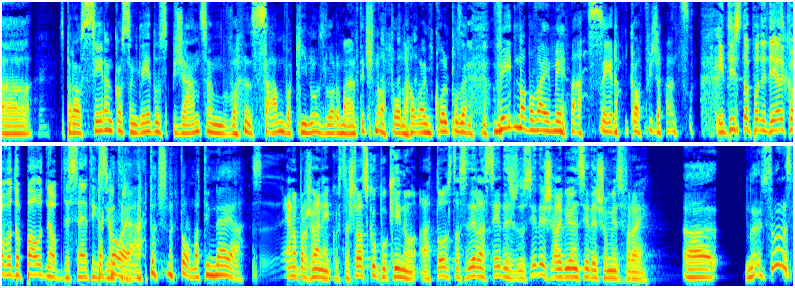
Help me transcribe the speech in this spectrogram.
Uh, Sprav sedem, ko sem gledal s pižamcem v, sam v kinu, zelo romantično, to na mojem kolpu, vedno bova imela sedem, ko pižamc. In tisto ponedeljkovo dopoledne ob desetih Tako zjutraj. je, ja, točno to, matineja. Eno vprašanje, ko sta šla skupaj v kino, a to sta sedela sedež do sedež ali bil en sedež vmes fraj? Uh, no, nas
